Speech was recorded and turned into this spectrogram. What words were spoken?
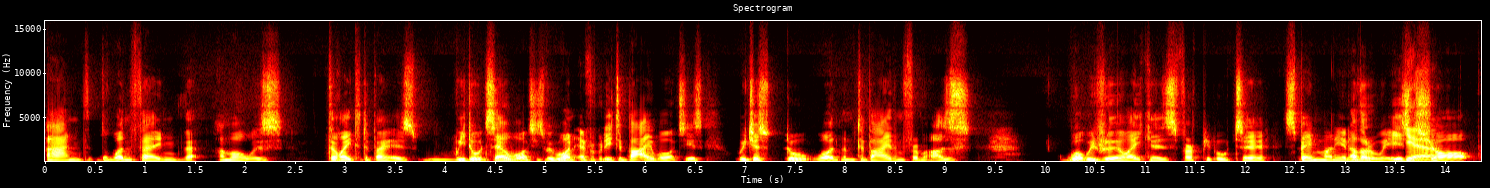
And the one thing that I'm always delighted about is we don't sell watches. We want everybody to buy watches. We just don't want them to buy them from us. What we'd really like is for people to spend money in other ways, Yeah. shop,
